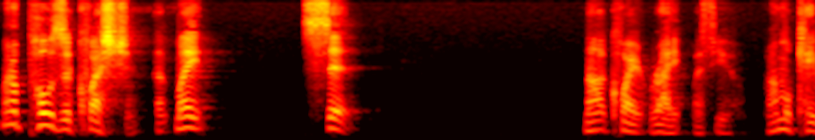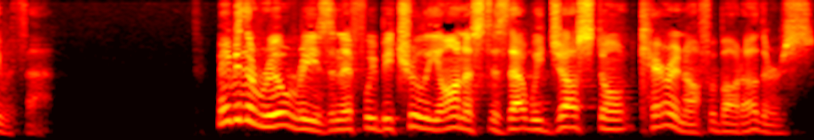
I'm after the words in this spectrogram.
I'm going to pose a question that might sit not quite right with you, but I'm okay with that. Maybe the real reason, if we be truly honest, is that we just don't care enough about others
